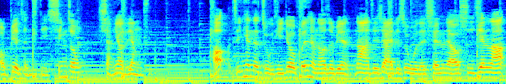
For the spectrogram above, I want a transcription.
呃，变成自己心中想要的样子。好，今天的主题就分享到这边，那接下来就是我的闲聊时间啦。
